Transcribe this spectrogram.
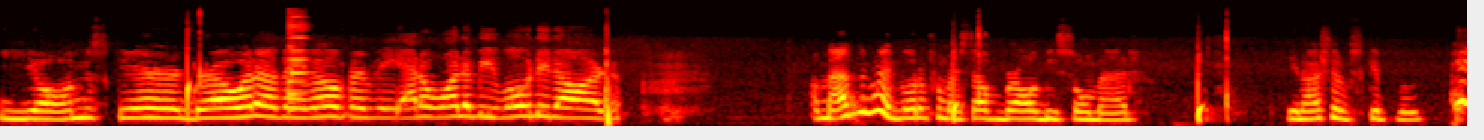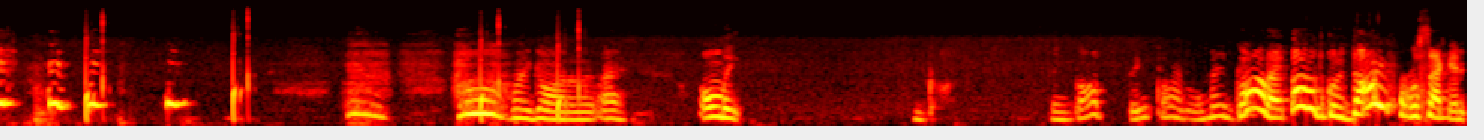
Yo, I'm scared, bro. What if they vote for me? I don't want to be voted on. Imagine if I voted for myself, bro. I'd be so mad. You know, I should have skipped vote. oh my god. I only. Thank God. Thank God. Thank God. Oh my god. I thought I was going to die for a second.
